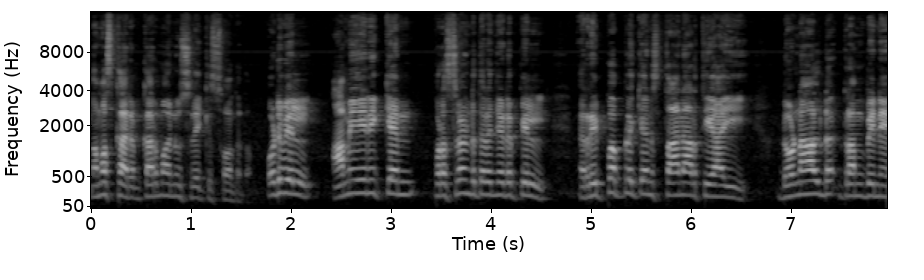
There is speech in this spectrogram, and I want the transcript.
നമസ്കാരം കർമ്മ ന്യൂസിലേക്ക് സ്വാഗതം. ഒടുവിൽ അമേരിക്കൻ പ്രസിഡന്റ് തെരഞ്ഞെടുപ്പിൽ റിപ്പബ്ലിക്കൻ സ്ഥാനാർത്ഥിയായി ഡൊണാൾഡ് ട്രംപിനെ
